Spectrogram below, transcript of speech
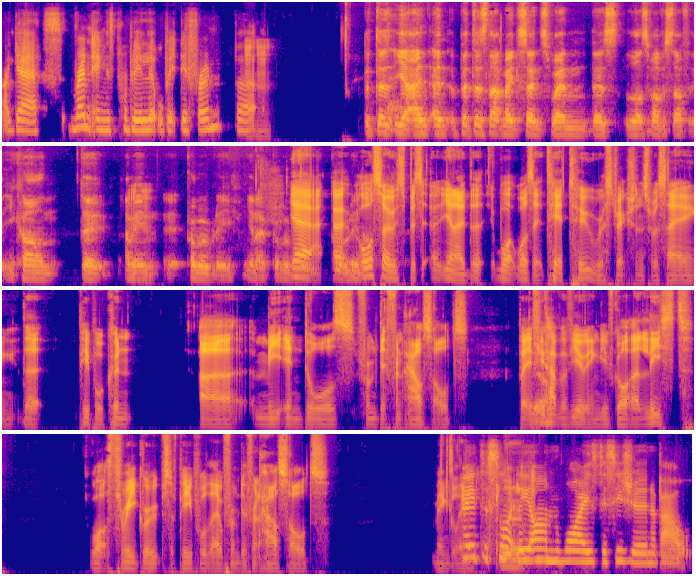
I guess renting is probably a little bit different, but Mhm. But does Right. yeah, and, and but does that make sense when there's lots of other stuff that you can't do? I mean, it probably, you know, probably. Mm-hmm. Yeah. Uh, probably not. also, speci- uh, you know, the, what was it? Tier two restrictions were saying that people couldn't uh, meet indoors from different households. But if you have a viewing, you've got at least what three groups of people there from different households mingling. I made a slightly unwise decision about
